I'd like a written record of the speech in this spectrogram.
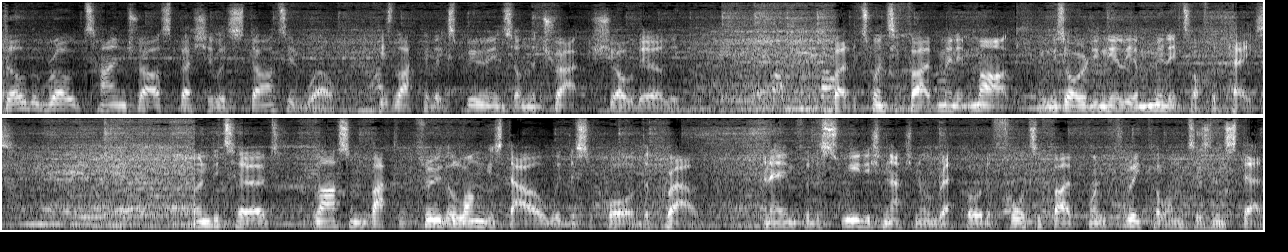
Though the road time trial specialist started well, his lack of experience on the track showed early. By the 25 minute mark, he was already nearly a minute off the pace. Undeterred, Larsson battled through the longest hour with the support of the crowd and aimed for the Swedish national record of 45.3 kilometres instead.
